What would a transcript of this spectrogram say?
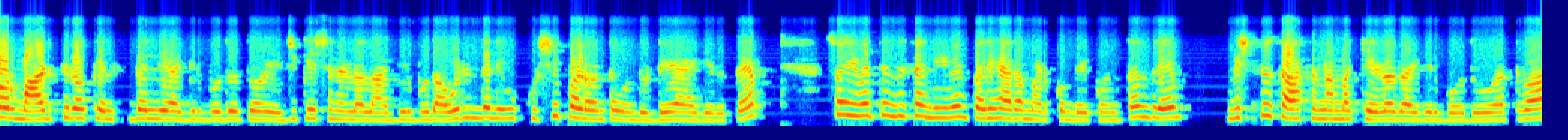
ಅವ್ರು ಮಾಡ್ತಿರೋ ಕೆಲಸದಲ್ಲಿ ಆಗಿರ್ಬೋದು, ಅಥವಾ ಎಜುಕೇಶನ್ ಅಲ್ಲಿ ಆಗಿರ್ಬೋದು, ಅವರಿಂದ ನೀವು ಖುಷಿ ಪಡುವಂತ ಒಂದು ಡೇ ಆಗಿರುತ್ತೆ. ಸೊ ಇವತ್ತಿನ ದಿವಸ ನೀವೇನ್ ಪರಿಹಾರ ಮಾಡ್ಕೊಬೇಕು ಅಂತಂದ್ರೆ, ವಿಷ್ಣು ಸಹಸ್ರನಾಮ ಕೇಳೋದಾಗಿರ್ಬೋದು, ಅಥವಾ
